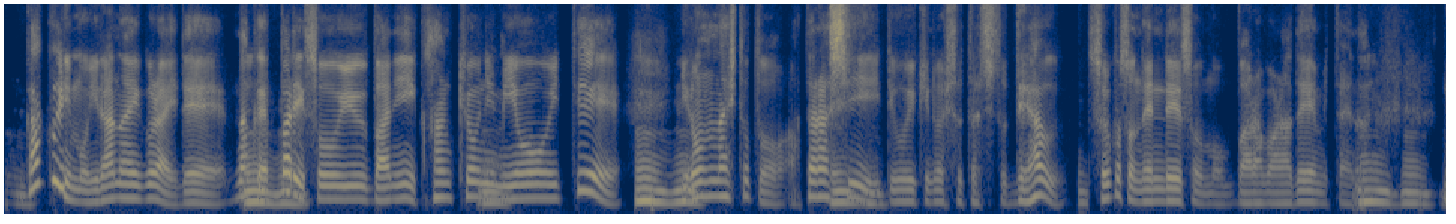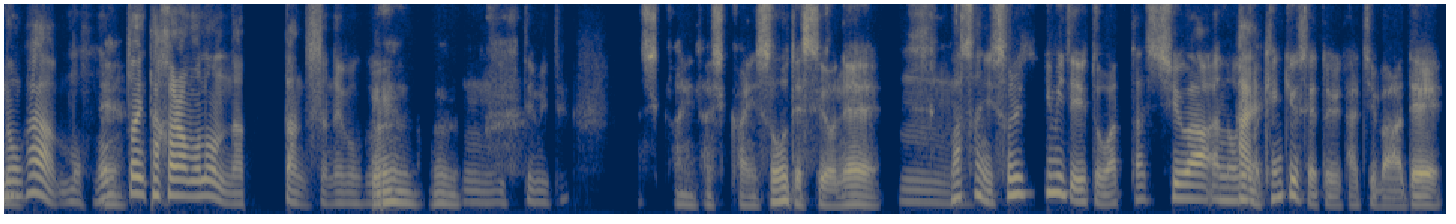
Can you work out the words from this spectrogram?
うん学位もいらないぐらいで、なうんかやっぱりんそういう場に、環境にうん身を置いて、うんうんいろんな人と、新しいうん領域の人たちと出会う、それこそ年齢層もバラバラで、みたいなのが、もう本え当に宝物になったんですよね、僕。うんうんうん、行ってみて。確かに確かにそうですよね。うん。まさにそういう意味で言うと、私は、あの、今、はい。研究生という立場で、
